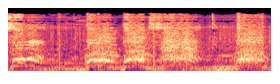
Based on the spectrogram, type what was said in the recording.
Sara! Bongbong Sara! Bongbong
